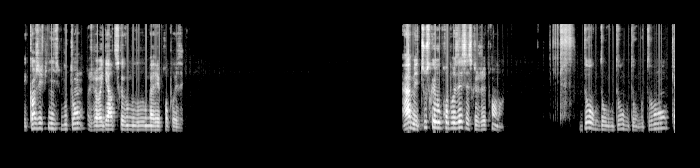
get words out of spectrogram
Et quand j'ai fini ce bouton, je regarde ce que vous m'avez proposé. Ah, mais tout ce que vous proposez, c'est ce que je vais prendre. Donc, donc, donc, donc, donc.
